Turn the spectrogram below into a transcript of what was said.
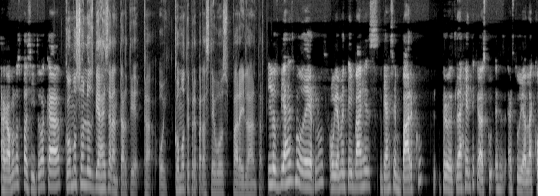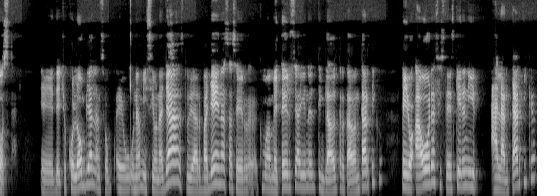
Hagámonos pasito acá. ¿Cómo son los viajes a la Antártica hoy? ¿Cómo te preparaste vos para ir a la Antártica? Los viajes modernos, obviamente hay viajes, viajes en barco, pero es la gente que va a estudiar la costa. Eh, de hecho, Colombia lanzó eh, una misión allá, a estudiar ballenas, a hacer, como a meterse ahí en el tinglado del Tratado Antártico. Pero ahora, si ustedes quieren ir a la Antártica,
